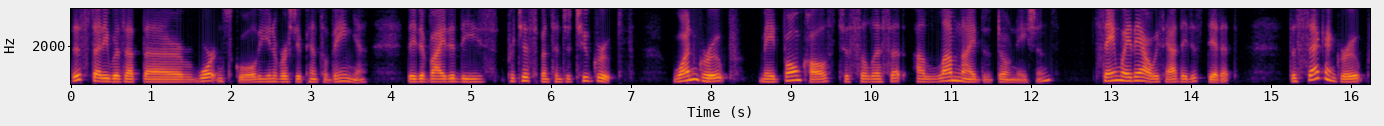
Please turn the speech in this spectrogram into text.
This study was at the Wharton School, the University of Pennsylvania. They divided these participants into two groups. One group made phone calls to solicit alumni donations, same way they always had, they just did it. The second group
